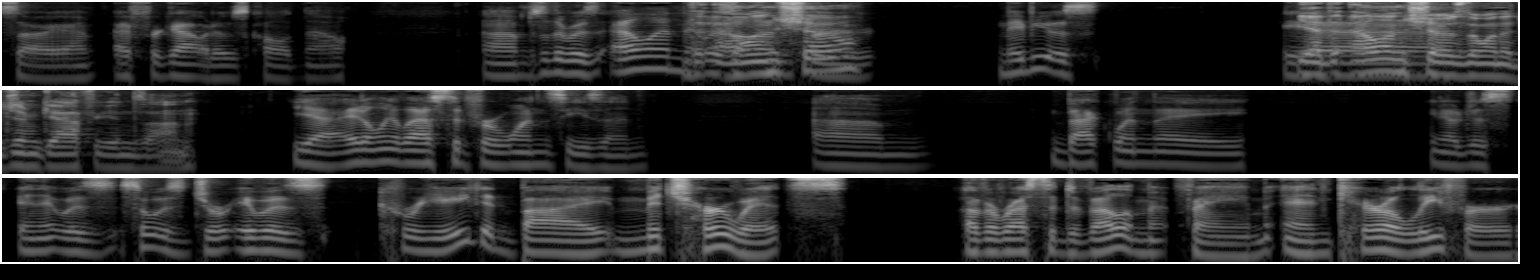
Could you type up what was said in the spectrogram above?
Sorry, I I forgot what it was called now. Um. So there was Ellen. That The was Ellen on Show? for- maybe it was. Yeah, the Ellen show is the one that Jim Gaffigan's on. Yeah, it only lasted for one season. Um, back when they, you know, just and it was so it was it was created by Mitch Hurwitz of Arrested Development fame and Carol Leifer,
